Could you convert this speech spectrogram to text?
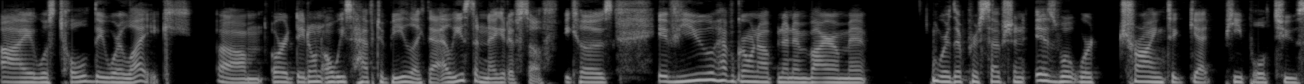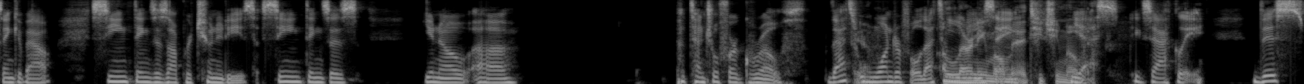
I was told they were like. Um, or they don't always have to be like that, at least the negative stuff. Because if you have grown up in an environment where the perception is what we're trying to get people to think about seeing things as opportunities seeing things as you know uh potential for growth that's Yeah. wonderful that's a learning moment a teaching moment Yes, exactly. This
